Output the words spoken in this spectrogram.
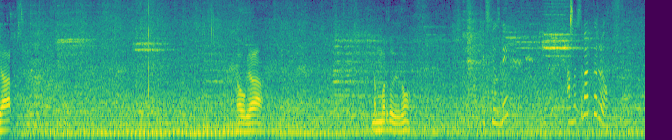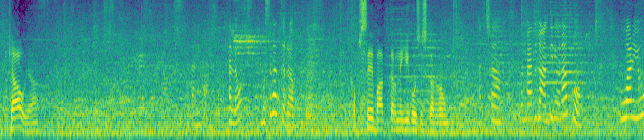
यार। क्या हो गया। नंबर तो दे दो। एक्सक्यूज मी आप मुझसे बात कर रहे हो? क्या हो गया? हेलो मुझसे बात कर रहे हो कब से बात करने की कोशिश कर रहा हूँ। अच्छा पर मैं तो जानती नहीं हूँ ना आपको। हु आर यू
